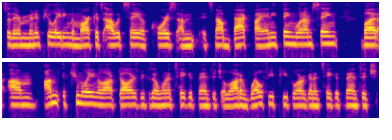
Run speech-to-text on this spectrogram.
so they're manipulating the markets. I would say, of course, um, it's not backed by anything. What I'm saying, but um, I'm accumulating a lot of dollars because I want to take advantage. A lot of wealthy people are going to take advantage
